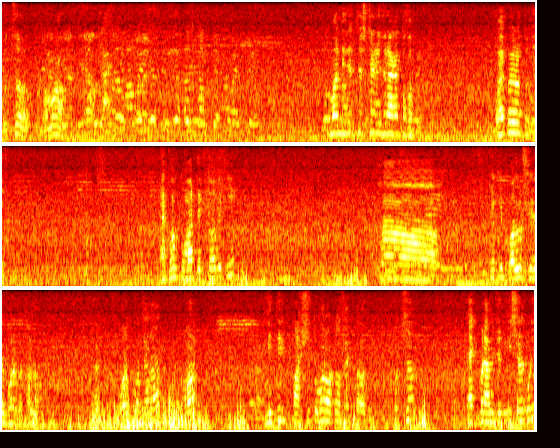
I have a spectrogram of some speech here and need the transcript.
বুঝছ? তোমার নিজের চেষ্টা নিজের আগাতে হবে। ভয় পাই না তুমি। এখন তোমার দেখতে হবে কি? কে কি বলল সেটা বড় কথা না বড় কথা না, তোমার নীতির পাশে তোমার অটল থাকতে হবে, বুঝছ? একবার আমি যদি ইশারা করি,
